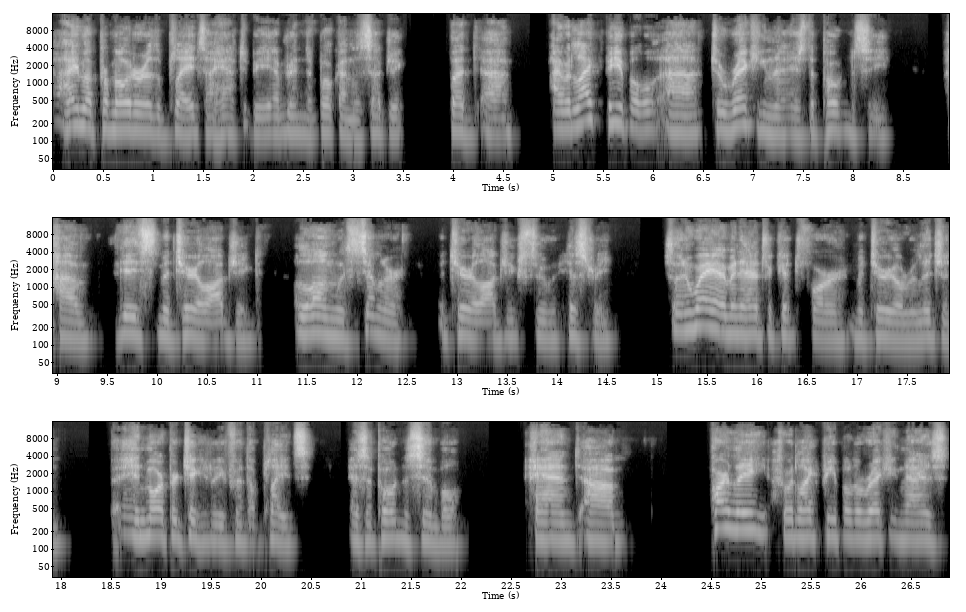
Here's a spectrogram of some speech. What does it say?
i'm a promoter of the plates. I have to be. I've written a book on the subject. But uh, i would like people uh, to recognize the potency of this material object along with similar material objects through history. So in a way i'm an advocate for material religion and more particularly for the plates as a potent symbol. And um, partly, I would like people to recognize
